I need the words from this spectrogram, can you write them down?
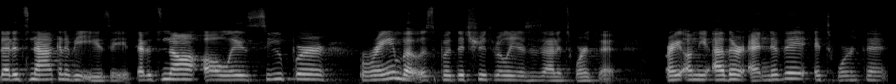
that it's not going to be easy, that it's not always super rainbows, but the truth really is, is that it's worth it, right? On the other end of it, it's worth it.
